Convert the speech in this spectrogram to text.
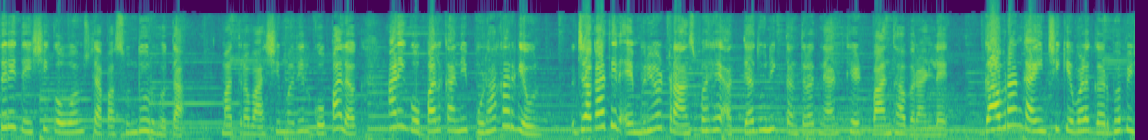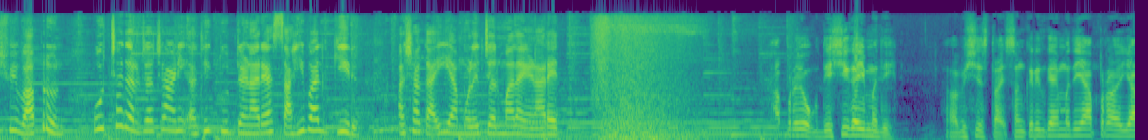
तरी देशी गोवंश त्यापासून दूर होता. मात्र वाशिममधील गोपालक आणि गोपालकांनी पुढाकार घेऊन जगातील एम्ब्रिओ ट्रान्सफर हे अत्याधुनिक तंत्रज्ञान थेट बांधावर आणलंय. गावरान गायींची केवळ गर्भपिशवी वापरून उच्च दर्जाच्या आणि अधिक दूध देणाऱ्या साहिवाल गिर अशा गायी यामुळे जन्माला येणार आहेत. हा प्रयोग देशी गाईमध्ये विशेषतः आहे संकरित गाईमध्ये या प्र या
